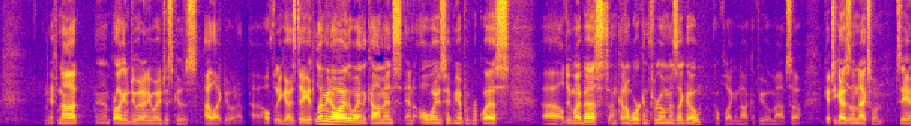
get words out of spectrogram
If not, I'm probably going to do it anyway just because I like doing it. Uh, hopefully you guys dig it. Let me know either way in the comments and always hit me up with requests. Uh, I'll do my best. I'm kind of working through them as I go. Hopefully I can knock a few of them out. So catch you guys in the next one. See ya.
